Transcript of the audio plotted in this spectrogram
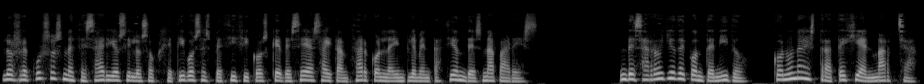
los recursos necesarios y los objetivos específicos que deseas alcanzar con la implementación de SnapAres. Desarrollo de contenido. Con una estrategia en marcha,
